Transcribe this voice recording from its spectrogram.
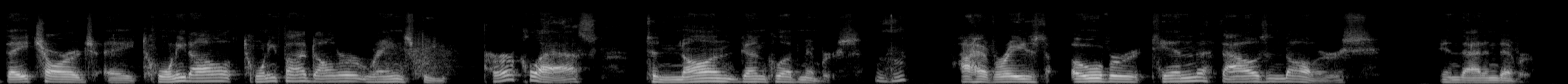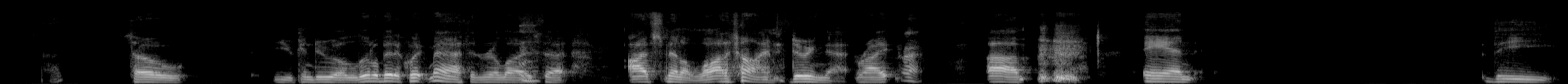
They charge a twenty dollar, twenty five dollar range fee per class to non gun club members. Mm-hmm. I have raised over $10,000 in that endeavor. So you can do a little bit of quick math and realize mm-hmm. that I've spent a lot of time doing that, right? Right. Um, and the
